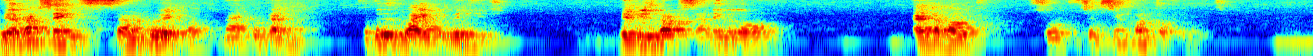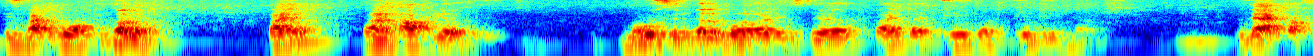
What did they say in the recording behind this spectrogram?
We are not saying seven to eight months, nine to ten months. So there is wide variation. Baby is not standing alone at about so 16 months of age. He is not walking alone by one and a half year of age. No single word is there by the age of 18 months. Lack of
